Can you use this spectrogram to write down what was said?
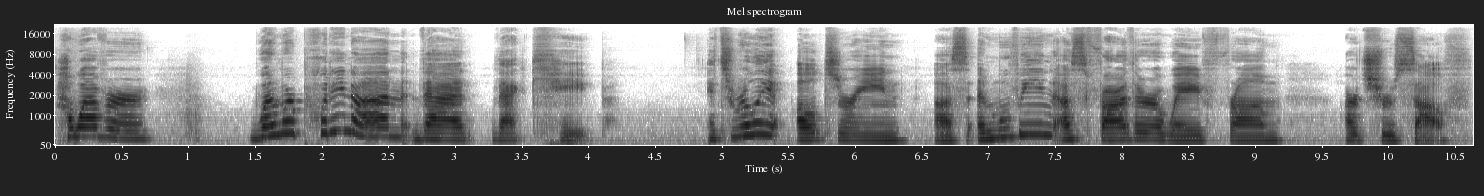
However, when we're putting on that, that cape, it's really altering us and moving us farther away from our true self,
